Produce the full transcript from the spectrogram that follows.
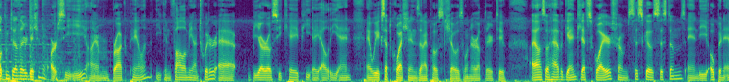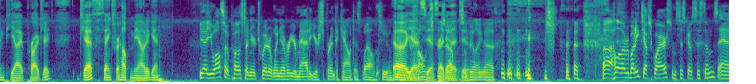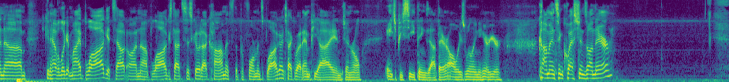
Welcome to another edition of RCE. I am Brock Palen. You can follow me on Twitter at B R O C K P A L E N, and we accept questions and I post shows when they're up there too. I also have again Jeff Squyres from Cisco Systems and the Open MPI project. Jeff, thanks for helping me out again. Yeah, you also post on your Twitter whenever you're mad at your Sprint account as well, too. Uh, yes, yes, I do that too. Something like that. uh, hello, everybody. Jeff Squyres from Cisco Systems, and um, can have a look at my blog. It's out on uh, blogs.cisco.com. It's the performance blog. I talk about MPI and general HPC things out there. Always willing to hear your comments and questions on there.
